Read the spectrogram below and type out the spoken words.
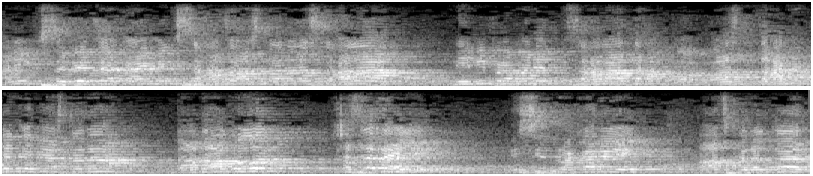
आणि सभेचा टायमिंग सहाचा असताना सहाला नेहमीप्रमाणे सहाला दहा पाच दहा मिनिटं कमी असताना दादा अगोदर हजर राहिले. निश्चित प्रकारे आज खरं तर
